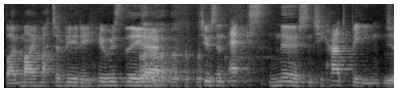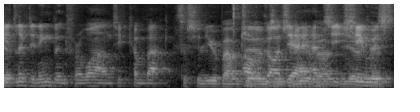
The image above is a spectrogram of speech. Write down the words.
by Mai Mataviri, who was the uh, she was an ex nurse and she had been she Yeah. had lived in England for a while and she'd come back. So she knew about germs. Oh and God, she yeah, and she, she okay. was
